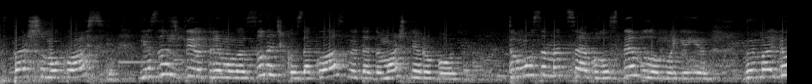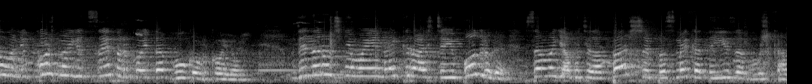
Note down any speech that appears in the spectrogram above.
В першому класі я завжди отримала сонечко за класну та домашню роботу. Тому саме це було стимулом моєї вимальовані кожною циферкою та буковкою. В день народження моєї найкращої подруги саме я хотіла перше посмикати її за вушка.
